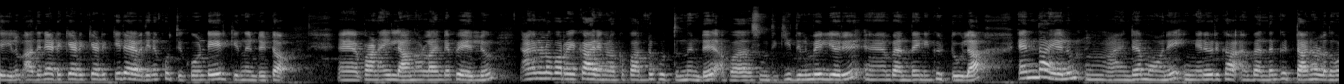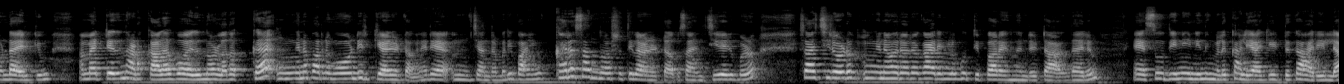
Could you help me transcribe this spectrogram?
ചെയ്യലും അതിനിടയ്ക്ക് ഇടയ്ക്ക് ഇടയ്ക്ക് രേവതിനെ കുത്തിക്കൊണ്ടേ ഇരിക്കുന്നുണ്ട് കേട്ടോ പണം ഇല്ല എന്നുള്ളതിന്റെ പേരിലും അങ്ങനെയുള്ള കുറേ കാര്യങ്ങളൊക്കെ പറഞ്ഞിട്ട് കുത്തുന്നുണ്ട്. അപ്പോൾ ശ്രുതിക്ക് ഇതിലും വലിയൊരു ബന്ധം ഇനി കിട്ടൂല. എന്തായാലും എന്റെ മോന് ഇങ്ങനെ ഒരു ബന്ധം കിട്ടാനുള്ളത് കൊണ്ടായിരിക്കും. മറ്റേത് നടക്കാതെ പോയതെന്നുള്ളതൊക്കെ ഇങ്ങനെ പറഞ്ഞുകൊണ്ടിരിക്കുകയാണ് കേട്ടോ. അങ്ങനെ ചന്ദ്രമതി ഭയങ്കര സന്തോഷത്തിലാണ് കേട്ടോ. അപ്പോൾ സഞ്ചി വരുമ്പോഴും സച്ചിനോടും ഇങ്ങനെ ഓരോരോ കാര്യങ്ങൾ കുത്തി പറയുന്നുണ്ട് കേട്ടോ. എന്തായാലും സുധീനെ ഇനി നിങ്ങൾ കളിയാക്കിയിട്ട് കാര്യമില്ല.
